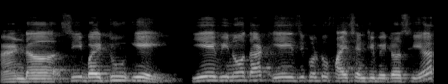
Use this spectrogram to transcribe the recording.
And uh, C by 2a, a we know that a is equal to 5 centimeters here,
